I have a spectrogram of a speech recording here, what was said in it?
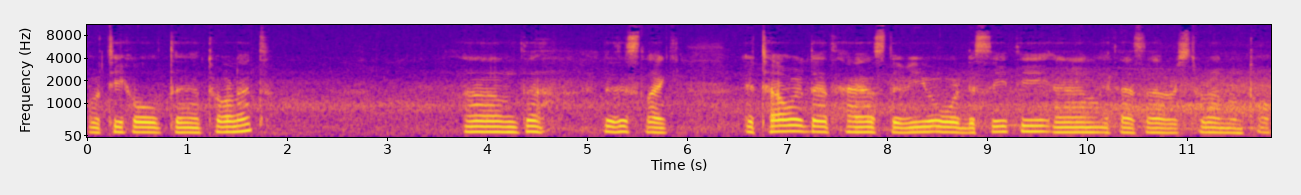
or Tyholt uh, and uh, this is like a tower that has the view over the city and it has a restaurant on top.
